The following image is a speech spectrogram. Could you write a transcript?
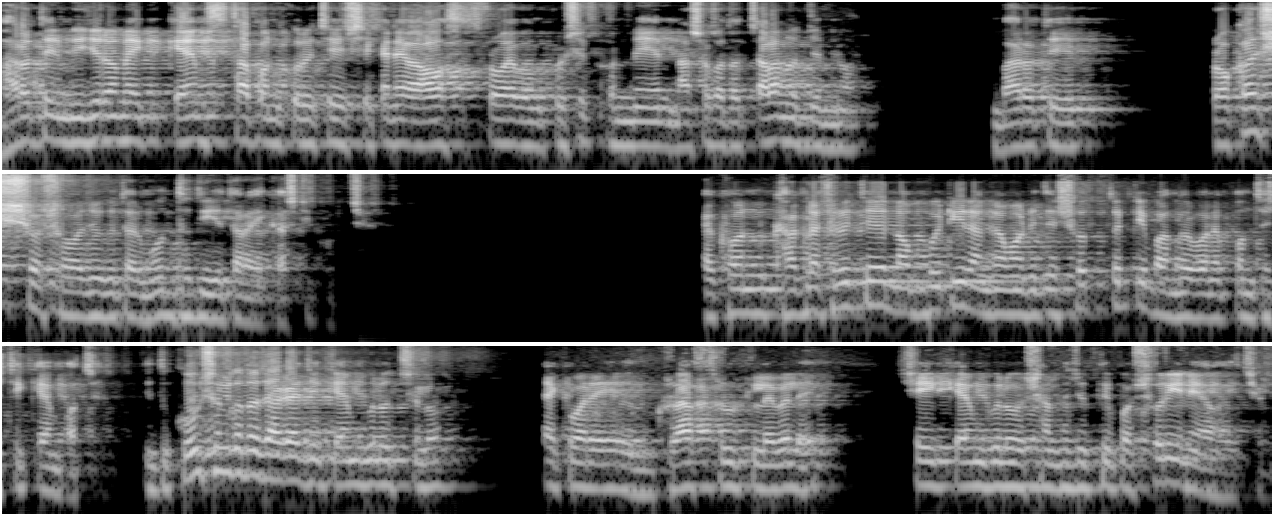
ভারতের মিজোরামে ক্যাম্প স্থাপন করেছে, সেখানে অস্ত্র এবং প্রশিক্ষণ নিয়ে নাশকতা চালানোর জন্য ভারতের প্রকাশ্য সহযোগিতার মধ্য দিয়ে তারা এই কাজটি করছে। এখন খাগড়াছড়িতে নব্বইটি, রাঙ্গামাটিতে সত্তরটি, বান্দরবানে পঞ্চাশটি ক্যাম্প আছে। কিন্তু কৌশলগত জায়গায় যে ক্যাম্পগুলো ছিল, একেবারে গ্রাসরুট লেভেলে সেই ক্যাম্পগুলো শান্তি চুক্তির পর সরিয়ে নেওয়া হয়েছিল।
